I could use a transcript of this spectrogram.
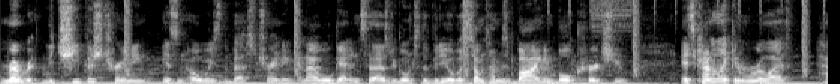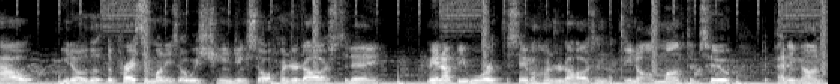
Remember, the cheapest training isn't always the best training, and I will get into that as we go into the video, but sometimes buying in bulk hurts you. It's kind of like in real life how, you know, the, the price of money is always changing. So $100 today may not be worth the same $100 in, you know, a month or two, depending on the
